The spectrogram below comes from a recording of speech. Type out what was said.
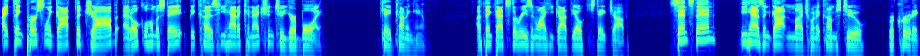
I think personally got the job at Oklahoma State because he had a connection to your boy, Cade Cunningham. I think that's the reason why he got the Okie State job. Since then, he hasn't gotten much when it comes to recruiting.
